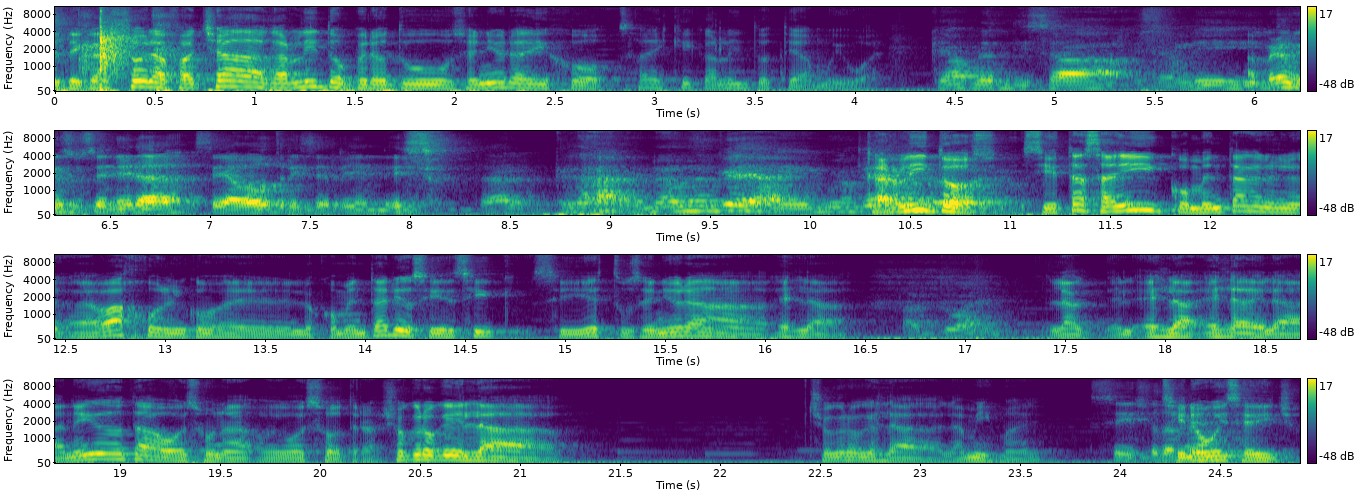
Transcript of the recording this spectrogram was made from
se te cayó la fachada, Carlito, pero tu señora dijo, ¿sabes qué, Carlitos? Te amo igual. Qué aprendizaje, Carlitos. A menos que su señora sea otra y se ríen de eso. Claro. Claro, no, no queda ahí muy claro. Carlitos, bueno. si estás ahí, comentá en el- abajo en, el co- en los comentarios y decís si es tu señora, es la, Actual. la- es la, es la de la anécdota o es una o es otra. Yo creo que es la. Yo creo que es la, la misma, ¿eh? Sí, yo Si no hubiese dicho.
